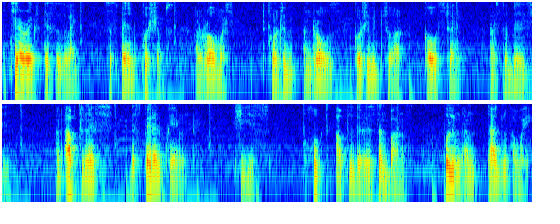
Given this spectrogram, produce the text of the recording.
the TRX exercises like suspended push-ups and row contribute and rows contribute to our core strength and stability. And up to next, the spider queen, she is hooked up to the resistant bands, pulling and tugging away.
